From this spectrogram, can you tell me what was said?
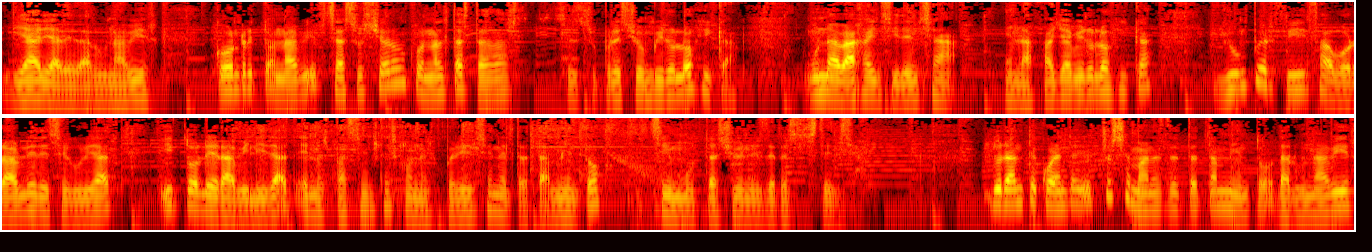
diaria de darunavir con ritonavir se asociaron con altas tasas de supresión virológica, una baja incidencia en la falla virológica y un perfil favorable de seguridad y tolerabilidad en los pacientes con experiencia en el tratamiento sin mutaciones de resistencia. Durante 48 semanas de tratamiento, Darunavir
